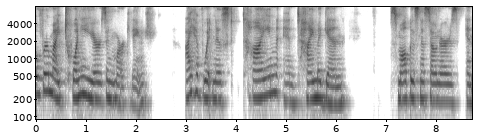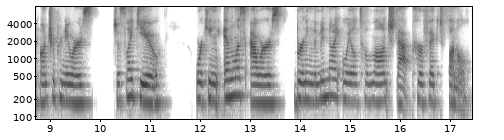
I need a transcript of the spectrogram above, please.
Over my 20 years in marketing, I have witnessed time and time again small business owners and entrepreneurs just like you working endless hours, burning the midnight oil to launch that perfect funnel.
